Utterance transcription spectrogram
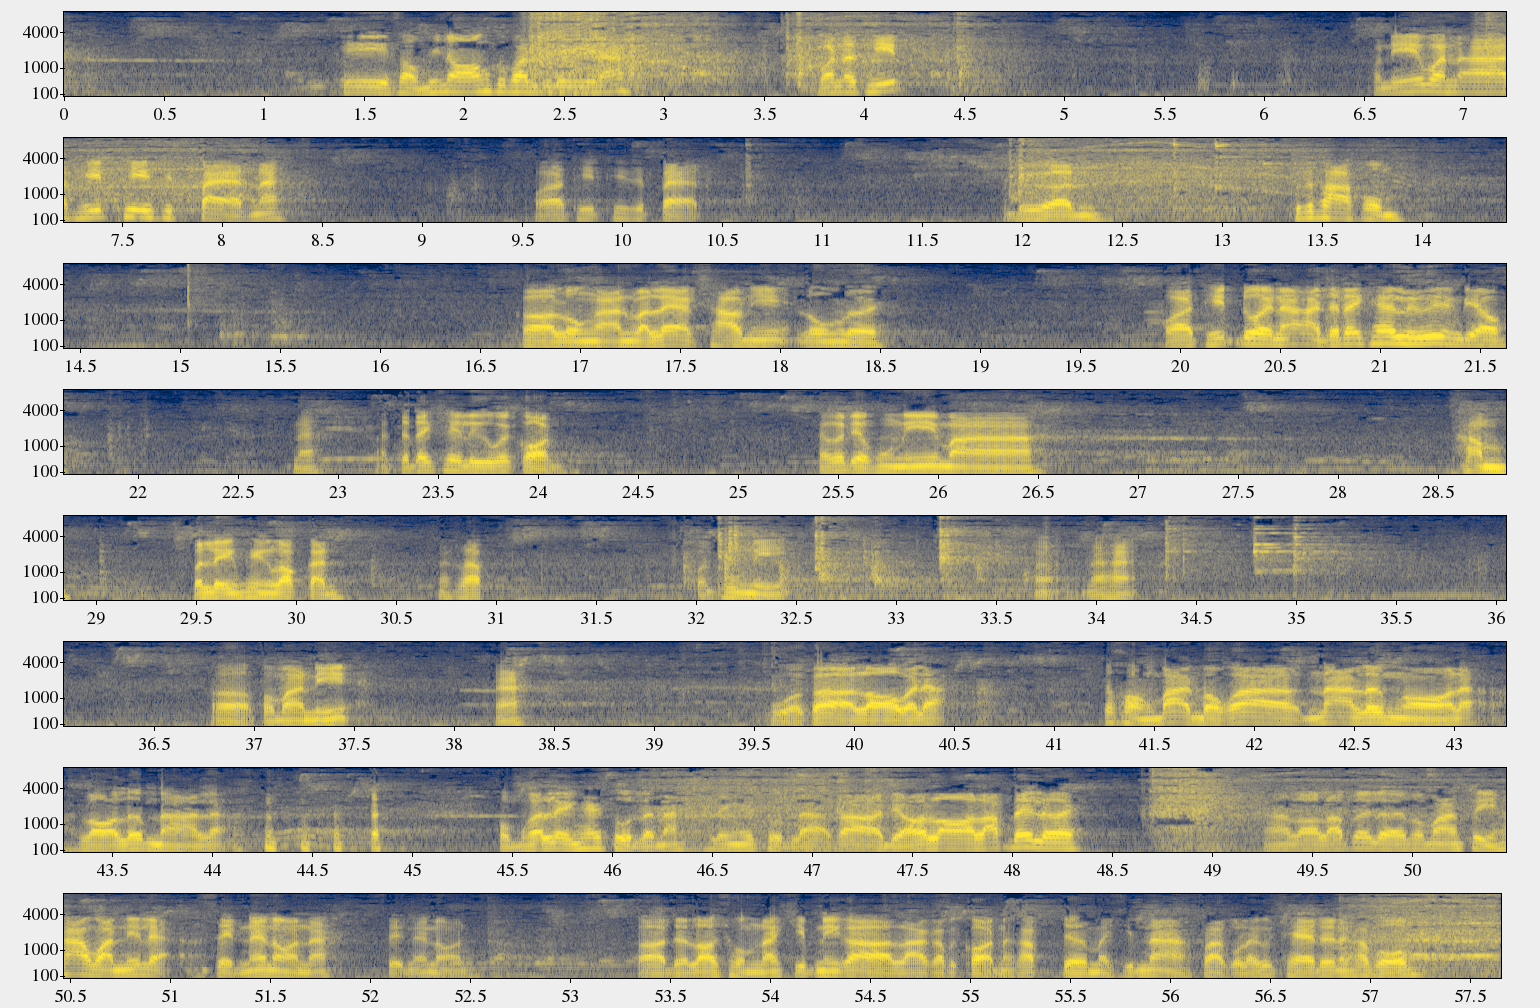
ที่สองพี่น้องสุพรรณบุรีนะ วันอาทิตย์ วันนี้วันอาทิตย์ที่สิบแปดนะ วันอาทิตย์ที่สิบแปดเดือนพฤษภาคม ก็ลงงานวันแรกเช้านี้ลงเลย วันอาทิตย์ด้วยนะ อาจจะได้แค่ลื้ออย่างเดียว นะ อาจจะได้แค่ลื้อไว้ก่อน แล้วก็เดี๋ยวพรุ่งนี้มาทำบรรเลงเพลงล็อกกันนะครับวันพรุ่งนี้อะนะฮะก็ประมาณนี้นะหัวก็รอไว้แล้วเจ้าของบ้านบอกว่าหน้าเริ่มงอแล้วรอเริ่มนานแล้ว ผมก็เร่งให้สุดแล้วนะเร่งให้สุดแล้วก็เดี๋ยวรอรับได้เลย นะรอรับได้เลยประมาณสี่ห้าวันนี้แหละ เสร็จแน่นอนนะ เสร็จแน่นอน ก็เดี๋ยวรอชมนะคลิปนี้ก็ลากันไปก่อนนะครับ เจอใหม่คลิปหน้า ฝากกดไลค์กดแชร์ด้วยนะครับผม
